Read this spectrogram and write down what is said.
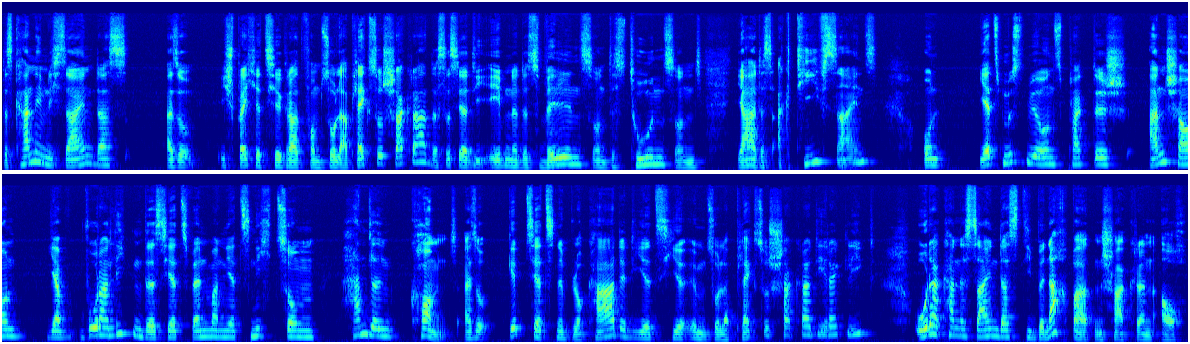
Das kann nämlich sein, dass, also ich spreche jetzt hier gerade vom Solarplexus Chakra, das ist ja die Ebene des Willens und des Tuns und ja, des Aktivseins. Und jetzt müssten wir uns praktisch anschauen, ja, woran liegt denn das jetzt, wenn man jetzt nicht zum Handeln kommt? Also gibt es jetzt eine Blockade, die jetzt hier im Solarplexus-Chakra direkt liegt? Oder kann es sein, dass die benachbarten Chakren auch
